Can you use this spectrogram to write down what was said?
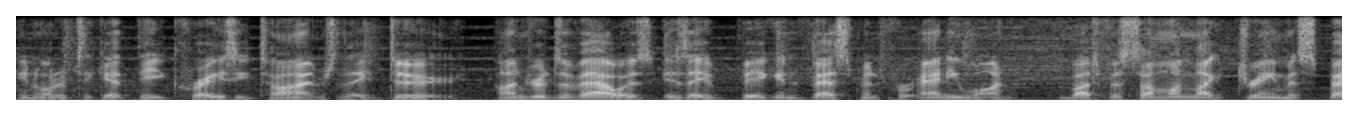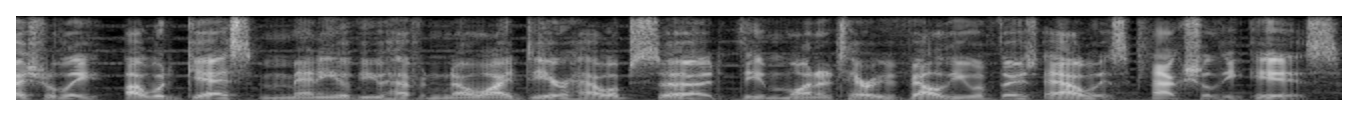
in order to get the crazy times they do. Hundreds of hours is a big investment for anyone, but for someone like Dream especially, I would guess many of you have no idea how absurd the monetary value of those hours actually is.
